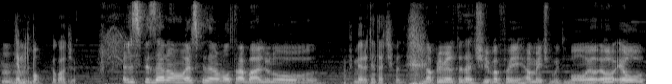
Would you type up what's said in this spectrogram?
Uhum. É muito bom, eu gosto do jogo. Eles fizeram, eles fizeram um bom trabalho no, A primeira tentativa dele. na primeira tentativa, foi realmente muito bom. Eu, eu, eu-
